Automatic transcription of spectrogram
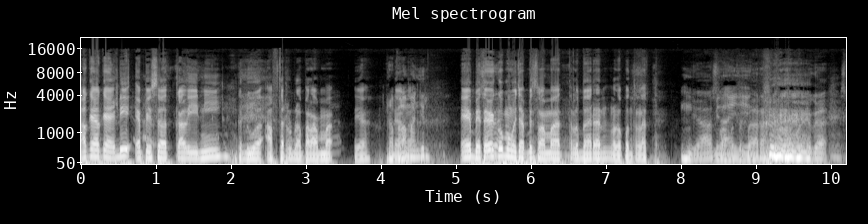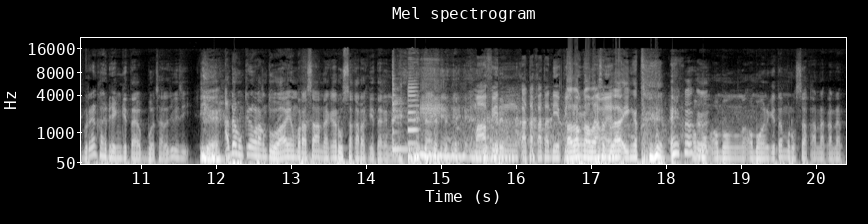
Oke oke di episode kali ini kedua after berapa lama ya? Berapa lama anjir? Eh btw gue mau ngucapin selamat lebaran walaupun telat. Ya, Minta selamat lebaran. Walaupun juga sebenarnya gak ada yang kita buat salah juga sih. Iya. Ada mungkin orang tua yang merasa anaknya rusak karena kita kan ya. Maafin kata-kata di episode Tolong kamar pertama ya. sebelah inget. eh kok Omong-omong omongan kita merusak anak-anak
